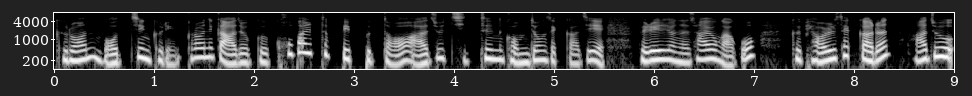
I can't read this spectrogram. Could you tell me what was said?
그런 멋진 그림. 그러니까 아주 그 코발트빛부터 아주 짙은 검정색까지 variation을 사용하고 그 별 색깔은 아주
